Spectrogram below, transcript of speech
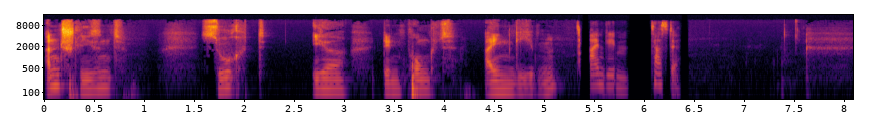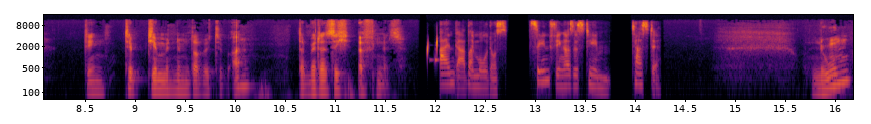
Anschließend sucht ihr den Punkt Eingeben. Eingeben. Taste. Den tippt ihr mit einem Doppeltipp an, damit er sich öffnet. Eingabemodus. Zehnfingersystem. Taste. Nun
